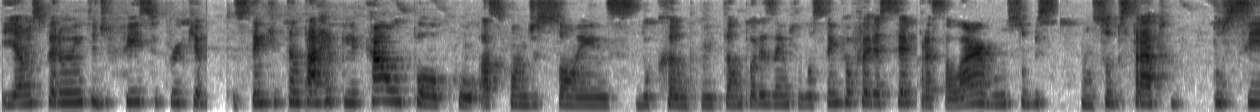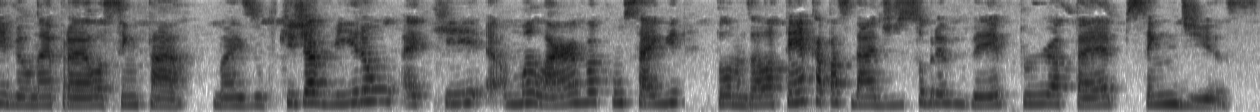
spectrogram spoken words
e é um experimento difícil porque você tem que tentar replicar um pouco as condições do campo. Então, por exemplo, você tem que oferecer para essa larva um, sub, um substrato possível, né, para ela sentar. Mas o que já viram é que uma larva consegue, pelo menos ela tem a capacidade de sobreviver por até 100 dias.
